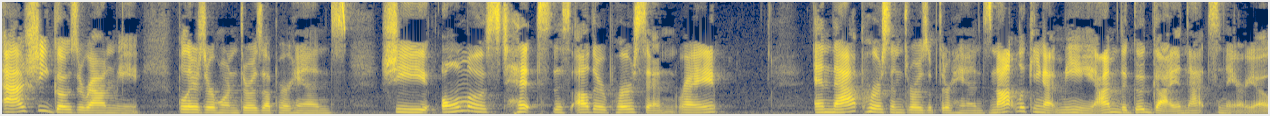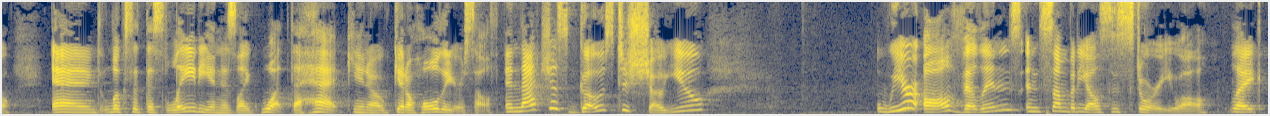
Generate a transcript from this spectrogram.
as she goes around me, blares her horn, throws up her hands, she almost hits this other person, right? And that person throws up their hands, not looking at me. I'm the good guy in that scenario. And looks at this lady and is like, what the heck? You know, get a hold of yourself. And that just goes to show you we are all villains in somebody else's story, you all. Like,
